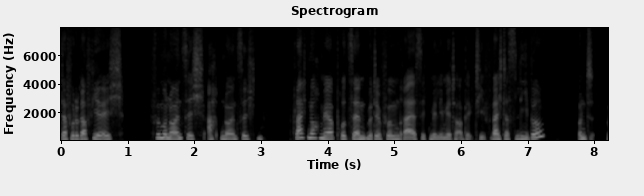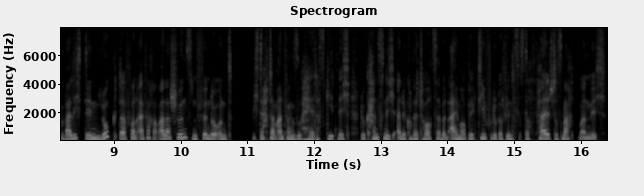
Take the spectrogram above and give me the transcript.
da fotografiere ich 95, 98, vielleicht noch mehr Prozent mit dem 35 mm Objektiv, weil ich das liebe und weil ich den Look davon einfach am allerschönsten finde. Und ich dachte am Anfang so, hä, das geht nicht. Du kannst nicht eine komplette Hochzeit mit einem Objektiv fotografieren, das ist doch falsch, das macht man nicht.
